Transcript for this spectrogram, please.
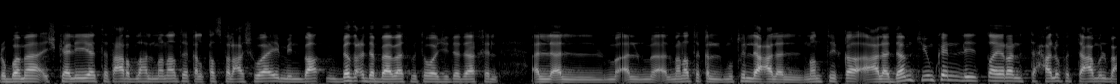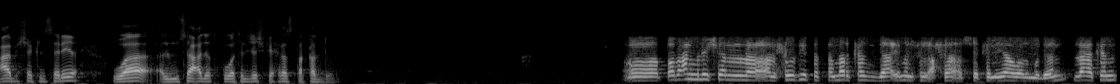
ربما إشكالية تتعرض لها المناطق القصف العشوائي من بضع دبابات متواجدة داخل المناطق المطلة على المنطقة على دمت. يمكن لطيران التحالف التعامل معها بشكل سريع والمساعدة قوات الجيش في حرص تقدم. آه، طبعا ميليشيا الحوثي تتمركز دائما في الأحياء السكنية والمدن لكن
